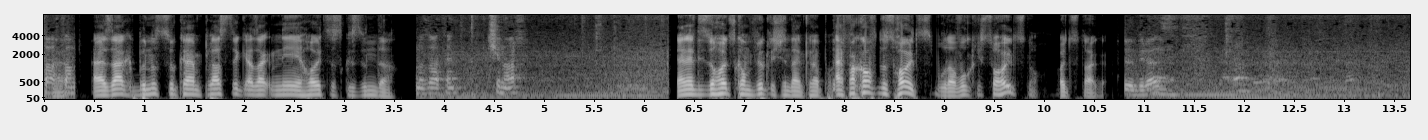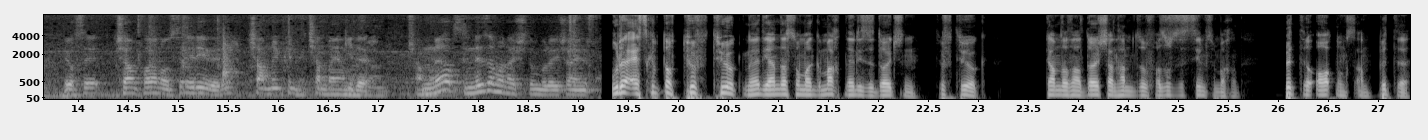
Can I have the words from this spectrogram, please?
Tahtam Er sagt, benutzt du kein Plastik? Er sagt, nee, Holz ist gesünder. zaten çınar. Ja, ne, diese Holz kommt wirklich in deinen Körper. Er verkauft das Holz, Bruder. Wo kriegst du Holz noch heutzutage? Biraz. Yoksa çam falan olsa eriyiverir. Çam mümkün değil. Çam dayanmaz. Gider. yani. Çam Ne yaptın? Ne zaman açtın burayı Şahin Usta? Bruder, es gibt doch TÜV Türk, ne? Die haben das doch mal gemacht, ne? Diese Deutschen. TÜV Türk. Die kamen doch nach Deutschland, haben so versucht, System zu machen. Bitte Ordnungsamt, bitte.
